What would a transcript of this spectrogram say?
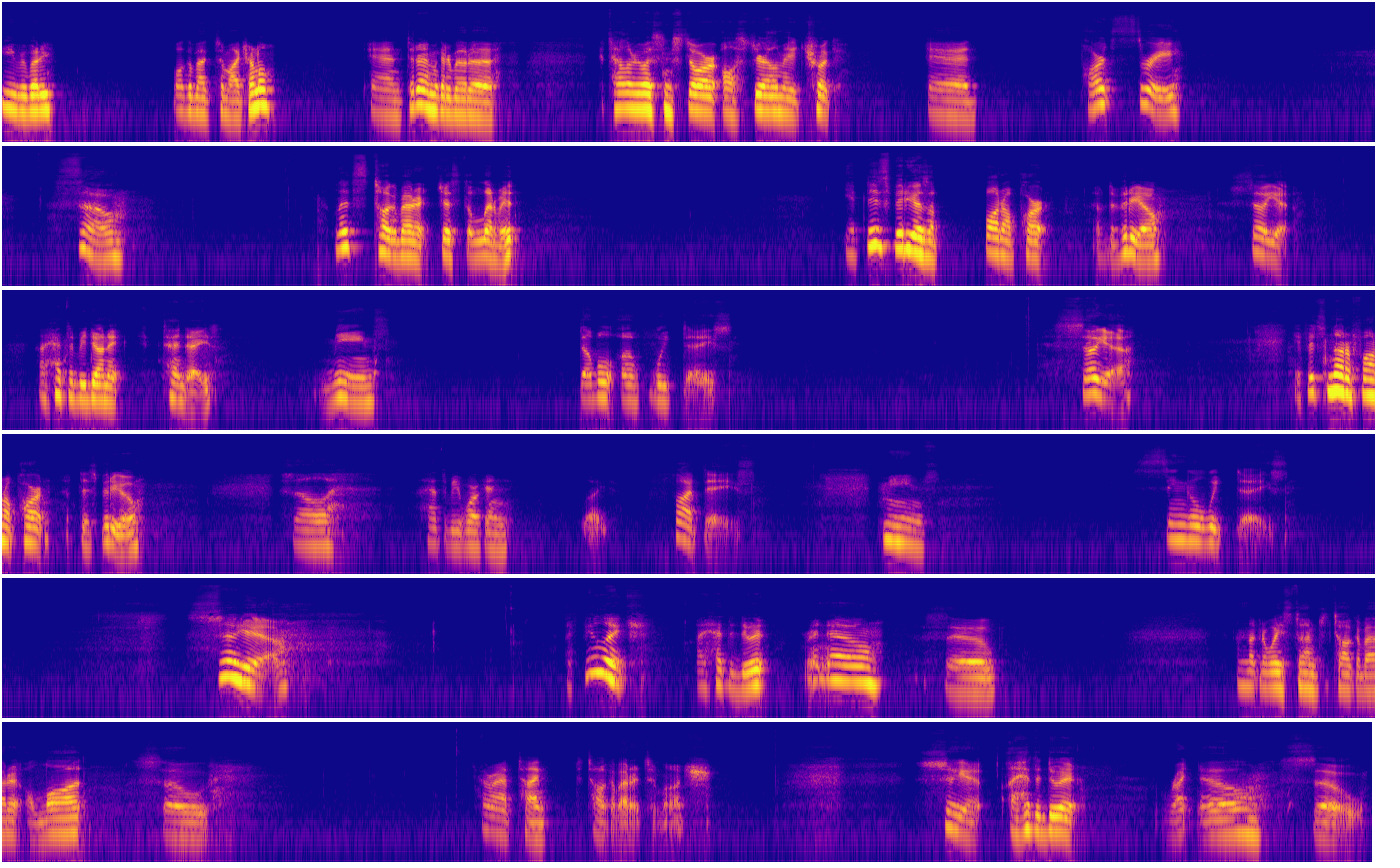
Hey everybody, welcome back to my channel. And today I'm gonna build a Italeri Western Star Australian made truck. And part three. So let's talk about it just a little bit. If this video is a final part of the video, so yeah, I had to be done it in 10 days means double of weekdays. So yeah, if it's not a final part of this video, so I have to be working like five days. Means single weekdays. So yeah. I feel like I had to do it right now, so I'm not gonna waste time to talk about it a lot, so I don't have time to talk about it too much. So yeah, I had to do it right now, so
